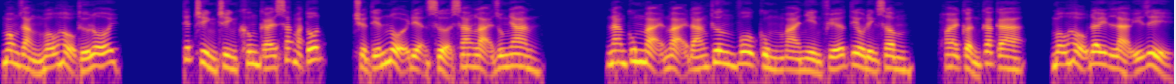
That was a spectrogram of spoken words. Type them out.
mong rằng mẫu hậu thứ lỗi. Tiết trình trình không cái sắc mặt tốt, chuyển tiến nội điện sửa sang lại dung nhan. Nam cung lại lại đáng thương vô cùng mà nhìn phía tiêu đình sâm, hoài cẩn ca ca, mẫu hậu đây là ý gì?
